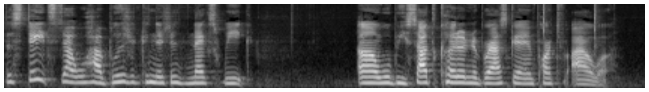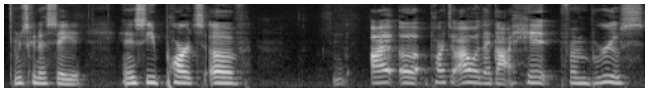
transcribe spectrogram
The states that will have blizzard conditions next week uh, will be South Dakota, Nebraska, and parts of Iowa. I'm just gonna say it. And you see parts of I uh, parts of Iowa that got hit from Bruce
